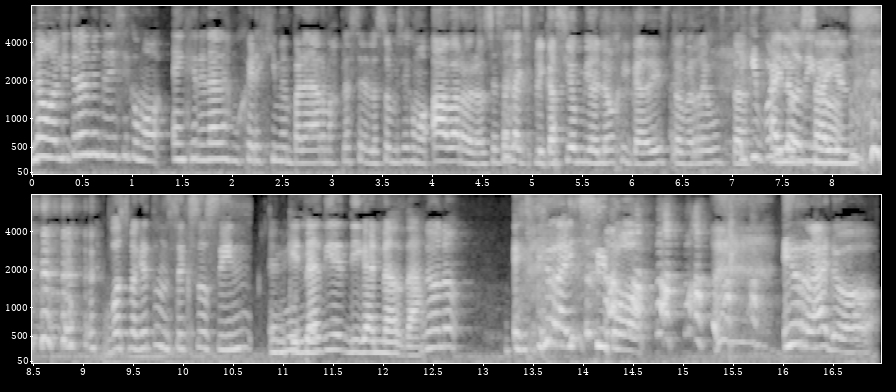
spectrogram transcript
No, literalmente dice como, en general las mujeres gimen para dar más placer a los hombres. Y es como, ah, bárbaro, o sea, esa es la explicación biológica de esto, me re gusta. Es que por I eso love digo, science. vos imagínate un sexo sin En que mute. nadie diga nada. No, no, Es que es rarísimo. es raro.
